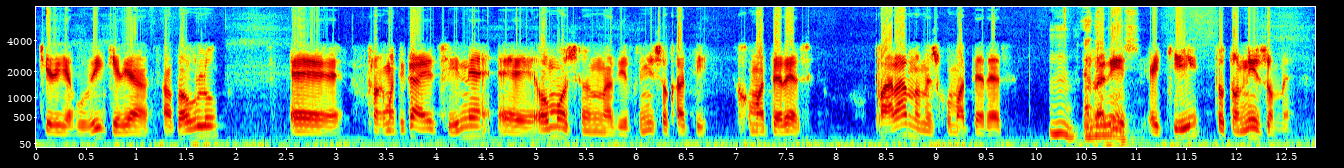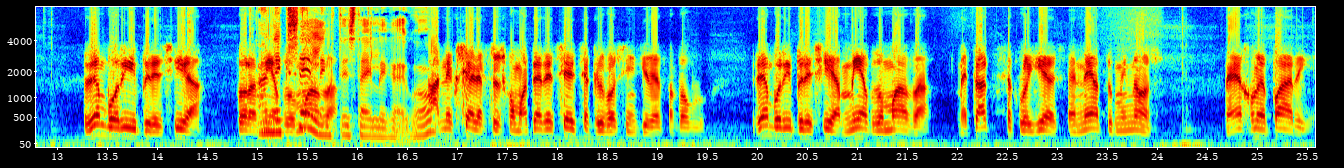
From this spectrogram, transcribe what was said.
κύριε Γιακουδή, κυρία Σαθόγλου. Ε, πραγματικά έτσι είναι, ε, όμως να διευκρινίσω κάτι, χωματερές, παράνομες χωματερές. Mm, δηλαδή εκεί το τονίζομαι. Δεν μπορεί η υπηρεσία τώρα μία εβδομάδα... Ανεξέλεγκτες θα έλεγα εγώ. Ανεξέλεγκτες χωματερές, έτσι ακριβώς είναι κυρία Σαθόγλου. Δεν μπορεί η υπηρεσία μία εβδομάδα μετά τις εκλογές 9 του μηνός να έχουμε πάρει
